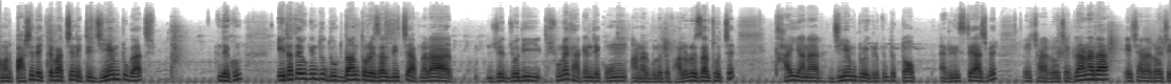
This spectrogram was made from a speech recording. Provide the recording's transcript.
আমার পাশে দেখতে পাচ্ছেন একটি জিএম টু গাছ। দেখুন, এটাতেও কিন্তু দুর্দান্ত রেজাল্ট দিচ্ছে। আপনারা যদি শুনে থাকেন যে কোন আনারগুলোতে ভালো রেজাল্ট হচ্ছে, থাই আনার জিএম টু এগুলো কিন্তু টপ এক লিস্টে আসবে। এছাড়া রয়েছে গ্রানাডা এছাড়া রয়েছে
